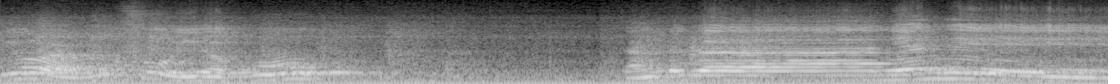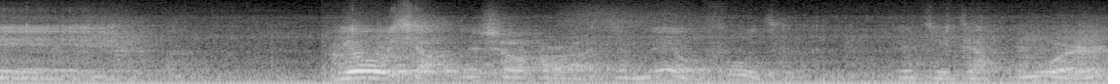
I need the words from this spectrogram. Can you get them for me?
幼而无父曰孤，等这个年纪幼小的时候啊，就没有父亲，这就叫孤儿。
